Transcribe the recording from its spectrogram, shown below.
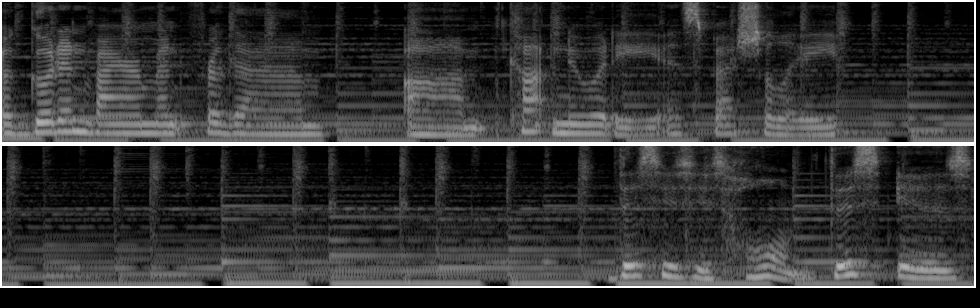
a good environment for them. Um, continuity, especially. This is his home. This is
